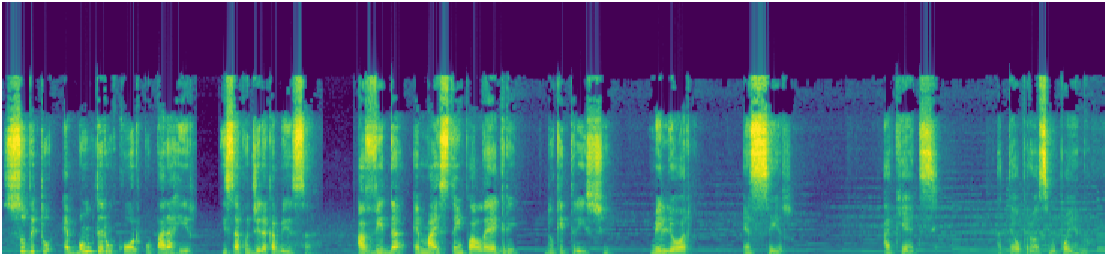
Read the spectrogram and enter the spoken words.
Súbito é bom ter um corpo para rir e sacudir a cabeça. A vida é mais tempo alegre do que triste. Melhor é ser. Aquiete-se. Até o próximo poema.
